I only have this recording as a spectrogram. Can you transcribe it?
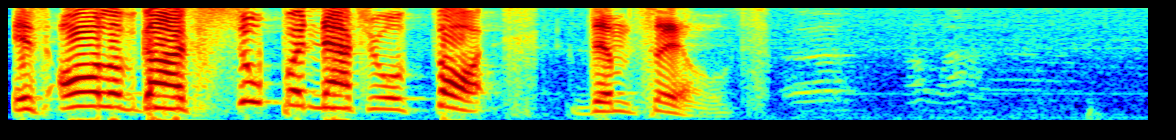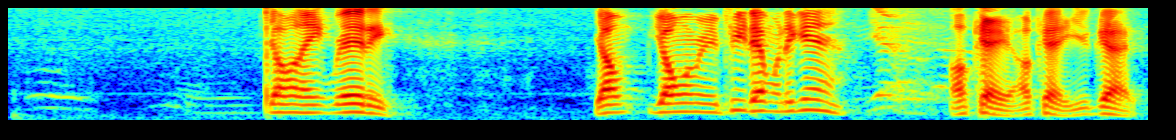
is all of God's supernatural thoughts themselves. Uh, oh, Y'all ain't ready. Y'all, y'all want me to repeat that one again? Yeah. Okay, okay, you got it.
